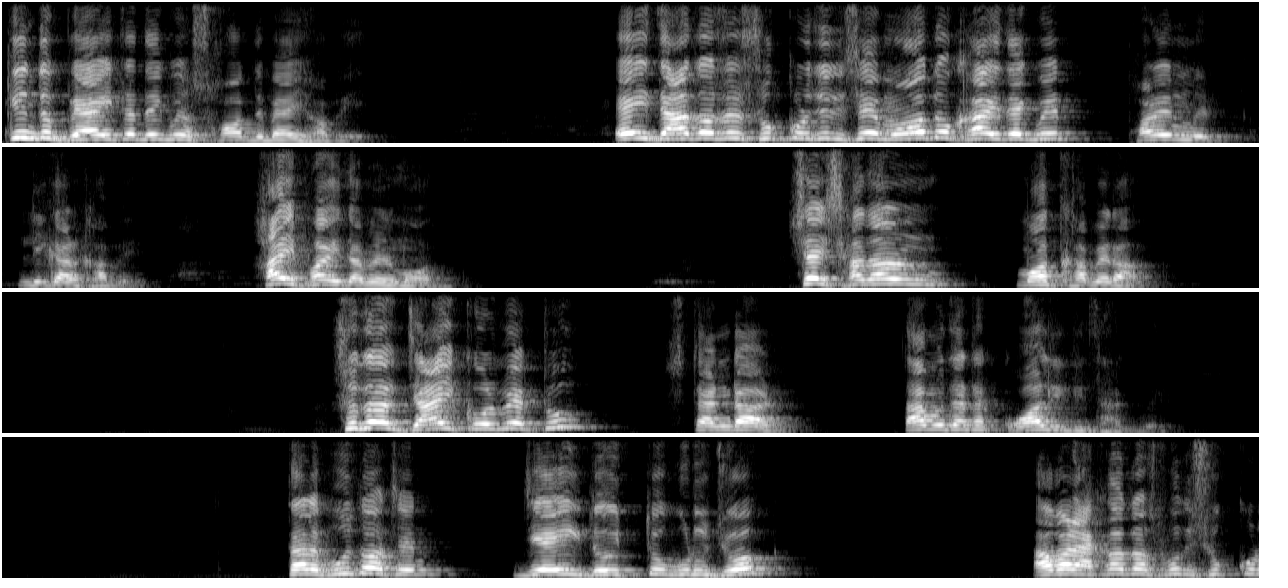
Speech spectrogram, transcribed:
কিন্তু ব্যয়টা দেখবেন, সৎ ব্যয় হবে। এই দ্বাদশের শুক্র যদি সে মদও খায়, দেখবেন ফরেন লিকার খাবে। হাই ফাই দামের মদ। সেই সাধারণ মদ খাবে না। সুতরাং যাই করবে একটু স্ট্যান্ডার্ড তার মধ্যে একটা কোয়ালিটি থাকবে। তাহলে বুঝতে পারছেন যে এই দৈত্যগুরু যোগ, আবার একাদশপতি শুক্র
